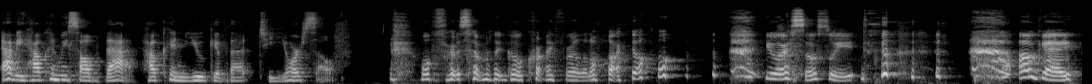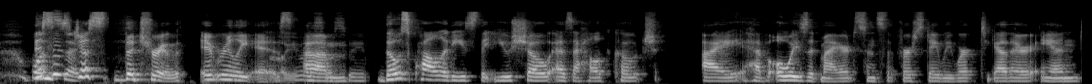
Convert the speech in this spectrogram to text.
Abby, how can we solve that? How can you give that to yourself? Well, first, I'm going to go cry for a little while. you are so sweet. okay. This is just the truth. It really is. Oh, um, so those qualities that you show as a health coach, I have always admired since the first day we worked together, and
